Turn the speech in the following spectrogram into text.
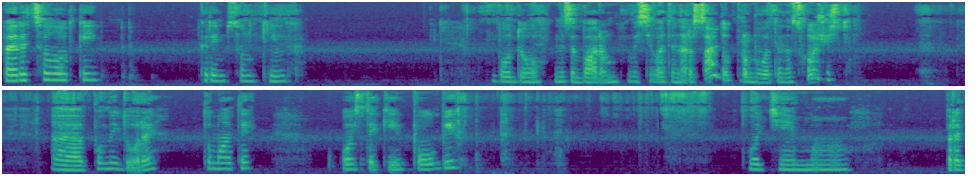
перець солодкий Crimson King. Буду незабаром висівати на розсаду, пробувати на схожість. Е, Помідори, томати. Ось такий полбіг. Потім е,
